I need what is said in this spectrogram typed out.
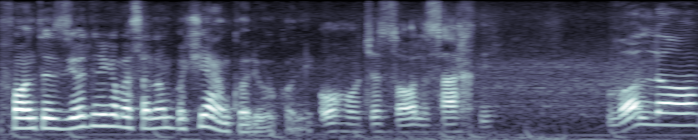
فانتزیات اینه که مثلا با کی همکاری بکنی؟ اوه چه سوال سختی. والا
